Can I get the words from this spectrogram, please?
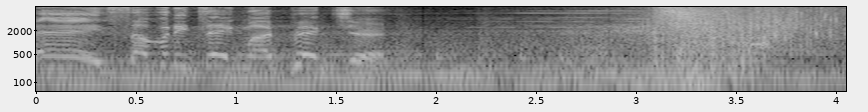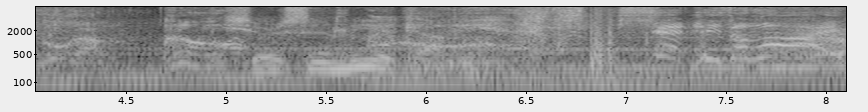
Hey, somebody take my picture. They sure send me a copy. Shit, he's alive!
